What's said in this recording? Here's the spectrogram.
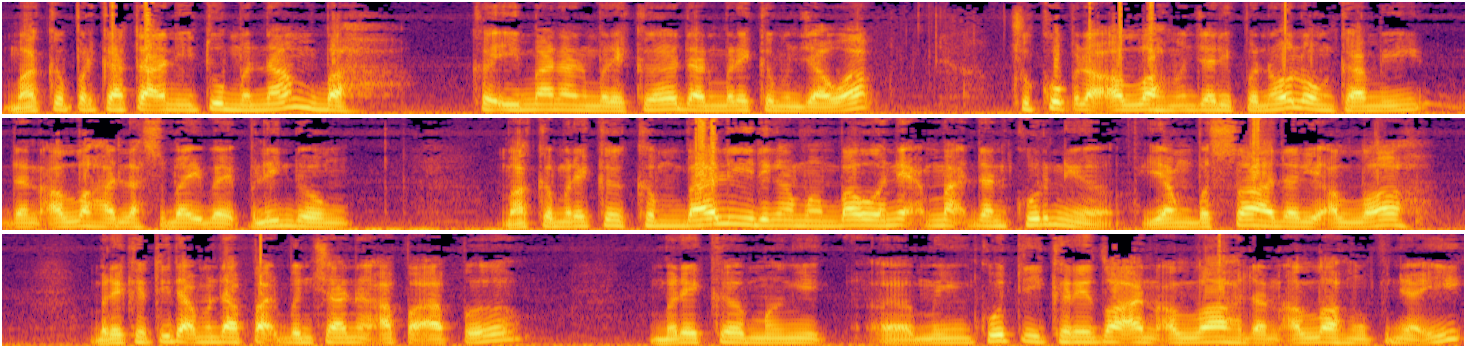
Maka perkataan itu menambah keimanan mereka dan mereka menjawab cukuplah Allah menjadi penolong kami dan Allah adalah sebaik-baik pelindung maka mereka kembali dengan membawa nikmat dan kurnia yang besar dari Allah. Mereka tidak mendapat bencana apa-apa. Mereka uh, mengikuti keridaan Allah dan Allah mempunyai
